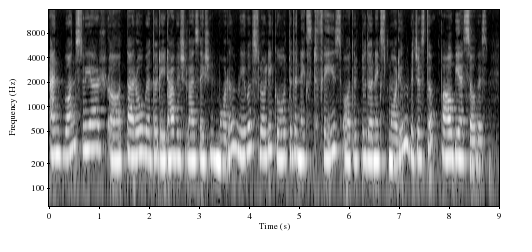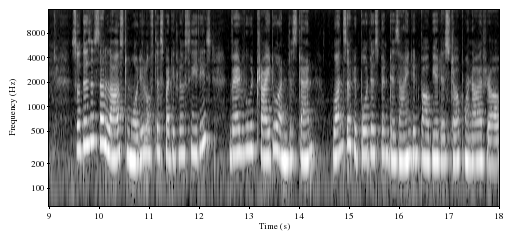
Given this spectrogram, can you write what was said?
And once we are uh, thorough with the data visualization model we will slowly go to the next phase or the, to the next module which is the power bi service. So this is the last module of this particular series where we would try to understand once a report has been designed in power bi desktop on our uh,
